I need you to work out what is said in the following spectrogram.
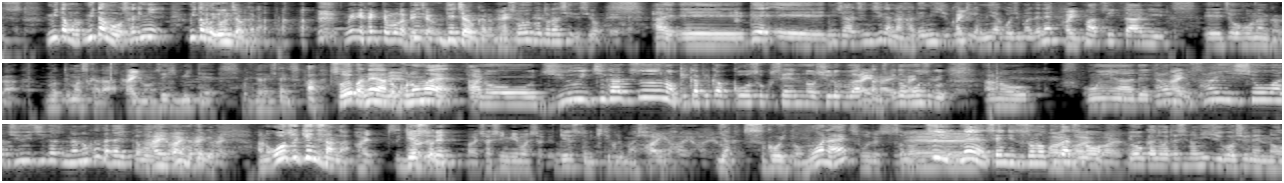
見たもの、見た方、先に見た方読んじゃうから。目に入ったものが出ちゃう。出ちゃうから、もはいうそういうことらしいですよ。はい、えー、で、えー、28日が那覇で、29日が宮古島でね、はいまあ、ツイッターに、えー、情報なんかが載ってますから、はいあの、ぜひ見ていただきたいんです。あ、そういえばね、あの、ええこの前、あのー、11月のピカピカ高速船の収録があったんですけど、もうすぐ、あの、オンエアで、多はい。分最初は11月7日が第1回放送はいはいはい。木曜日はいあの、大月健二さんが、はい。ゲストに、ね、はい、写真見ましたけど。ゲストに来てくれました。はいはいはいはい。いや、すごいと思わない？そうですね。その、ついね、先日その9月のはいはいはい。はい8日に私の25周年の、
